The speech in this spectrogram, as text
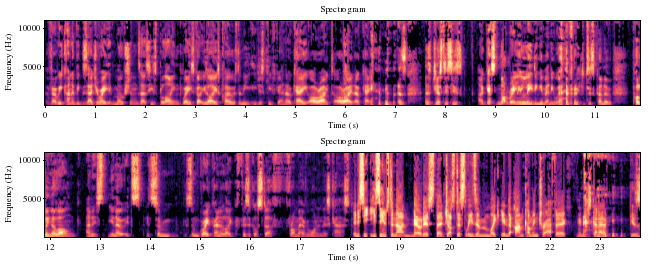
very kind of exaggerated motions as he's blind, where he's got his eyes closed and he, he just keeps going, okay, all right, all right, okay, as as Justice is, I guess, not really leading him anywhere, but he's just kind of pulling along, and it's you know it's it's some some great kind of like physical stuff from everyone in this cast. And he he seems to not notice that Justice leads him like into oncoming traffic, and just kind of he's,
